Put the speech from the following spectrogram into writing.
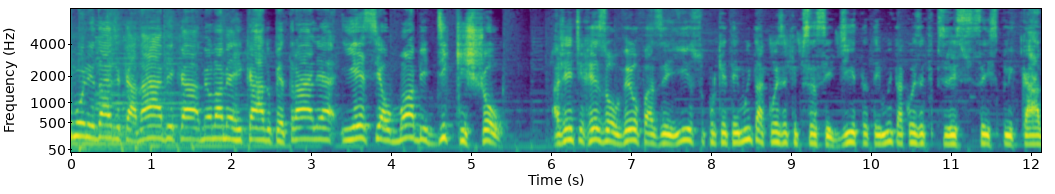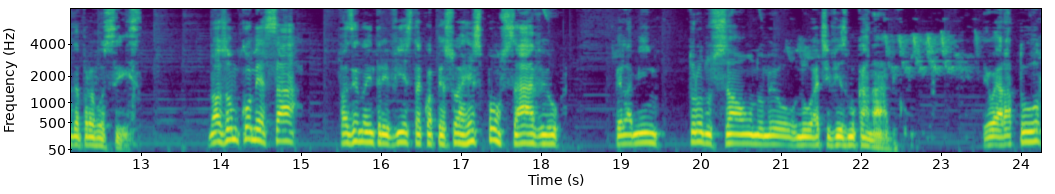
Comunidade canábica. Meu nome é Ricardo Petralha e esse é o Mob Dick Show. A gente resolveu fazer isso porque tem muita coisa que precisa ser dita, tem muita coisa que precisa ser explicada para vocês. Nós vamos começar fazendo a entrevista com a pessoa responsável pela minha introdução no meu no ativismo canábico. Eu era ator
